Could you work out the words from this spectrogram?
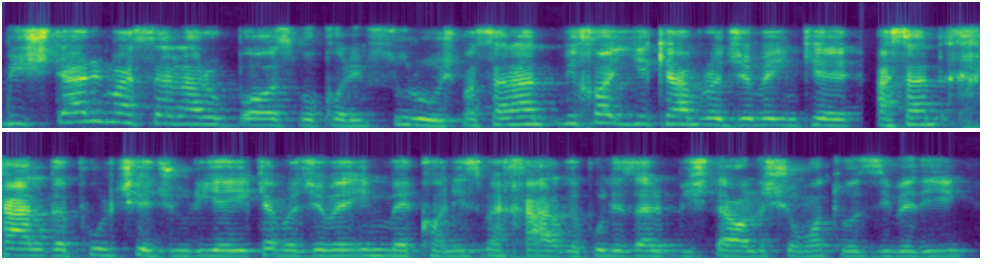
بیشتری مسئله رو باز بکنیم سروش. مثلا می‌خوای یکم راجع به اینکه اصلا خلق پول چجوریه یکم راجع به این مکانیزم خلق پول ذره بیشتر حالا شما توضیح بدی؟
